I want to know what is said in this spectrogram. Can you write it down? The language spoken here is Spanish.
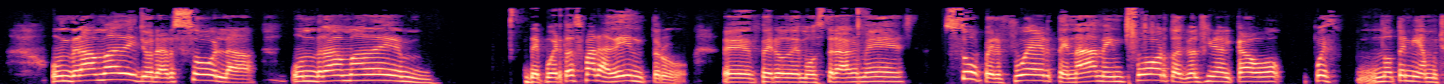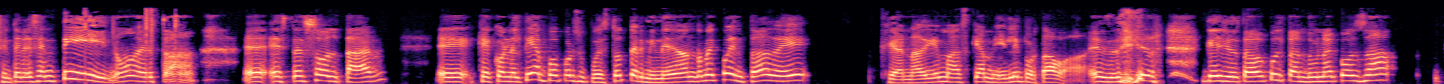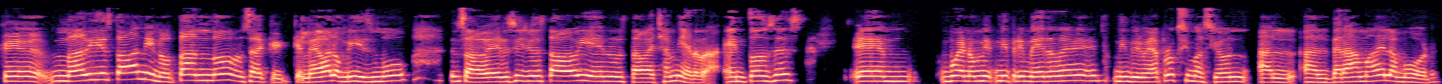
un drama de llorar sola, un drama de, de puertas para adentro, eh, pero de mostrarme súper fuerte, nada me importa, yo al fin y al cabo, pues no tenía mucho interés en ti, ¿no? Esta, eh, este soltar eh, que con el tiempo, por supuesto, terminé dándome cuenta de que a nadie más que a mí le importaba. Es decir, que yo estaba ocultando una cosa que nadie estaba ni notando, o sea, que, le daba lo mismo saber si yo estaba bien o estaba hecha mierda. Entonces, eh, bueno, mi, mi, primer, eh, mi primera aproximación al, al drama del amor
